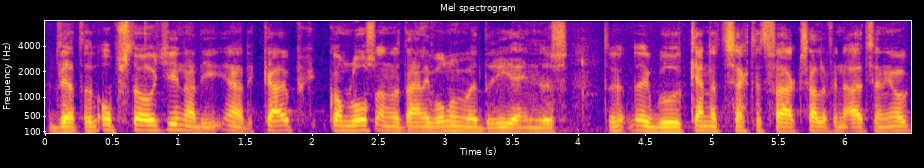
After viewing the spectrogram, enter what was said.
Het werd een opstootje. Nou, die, ja, de Kuip kwam los en uiteindelijk wonnen we met 3-1. Dus ik bedoel, Kenneth zegt het vaak zelf in de uitzending ook.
